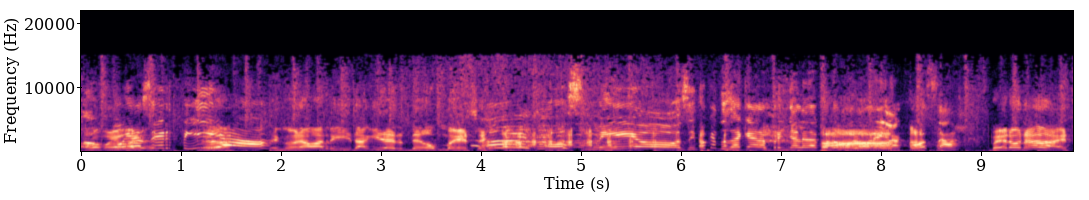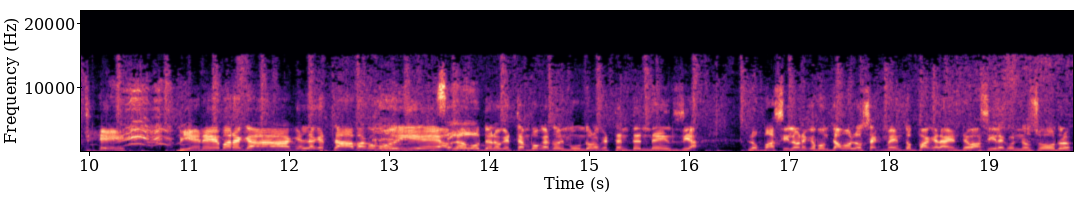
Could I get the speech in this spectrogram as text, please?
a lo mejor Voy a ser Mira, tía. tengo una barriguita aquí de, de dos meses. ¡Ay, Dios mío! Sí, porque tú sabes que a la preñada le da con los Ah. olores y las cosas. Pero nada, este. Viene para acá, que es la que estaba, como dije. Hablamos de lo que está en boca de todo el mundo, lo que está en tendencia, los vacilones que montamos, los segmentos para que la gente vacile con nosotros.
